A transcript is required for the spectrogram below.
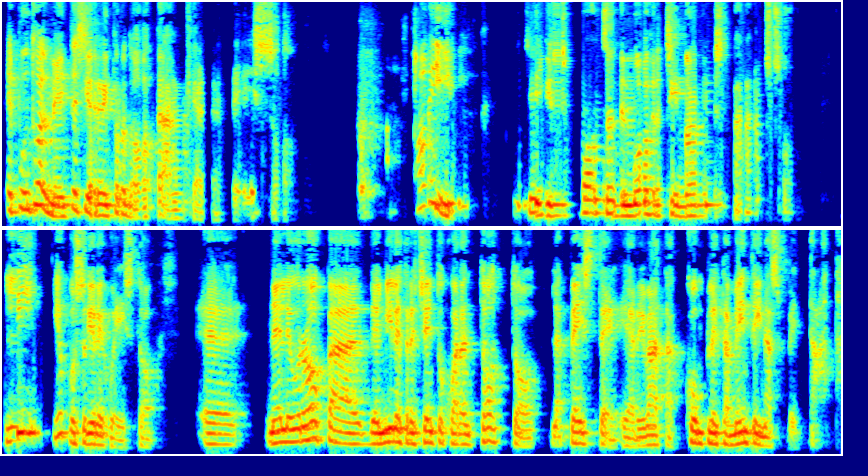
e puntualmente si è riprodotta anche adesso. Poi il discorso del muoversi in ordine sparso. Lì io posso dire questo. Eh, nell'Europa del 1348 la peste è arrivata completamente inaspettata.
